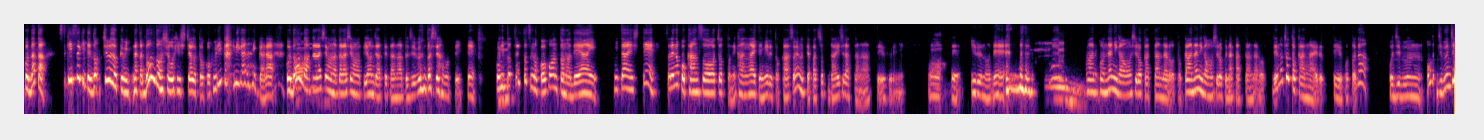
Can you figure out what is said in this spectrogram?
こうなんか好きすぎてど中毒みなんかどんどん消費しちゃうとこう振り返りがないからこうどんどん新しいもの新しいものって読んじゃってたなと自分としては思っていてこう一つ一つのこう本との出会いに対してそれのこう感想をちょっとね考えてみるとかそういうのってやっぱちょっと大事だったなっていうふうに思っているので。まあ、こう何が面白かったんだろうとか何が面白くなかったんだろうっていうのをちょっと考えるっていうことがこう自分を自分自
